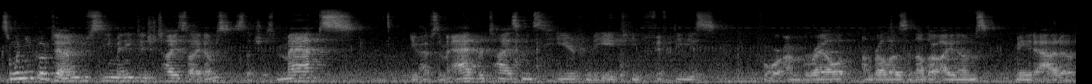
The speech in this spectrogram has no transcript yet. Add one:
So when you go down, you see many digitized items, such as maps. You have some advertisements here from the 1850s for umbrella, umbrellas and other items made out of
